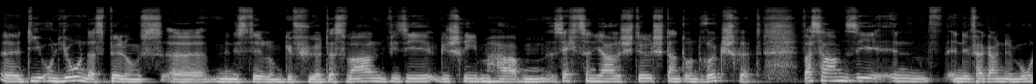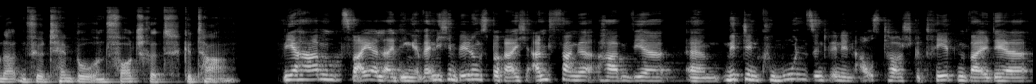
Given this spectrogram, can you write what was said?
äh, die Union das Bildungsministerium geführt. Das waren, wie Sie geschrieben haben, 16 Jahre Stillstand und Rückschritt. Was haben Sie in, in den vergangenen Monaten für Tempo und Fortschritt getan? Wir haben zweierlei Dinge. Wenn ich im Bildungsbereich anfange, haben wir ähm, mit den Kommunen sind wir in den Austausch getreten, weil der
